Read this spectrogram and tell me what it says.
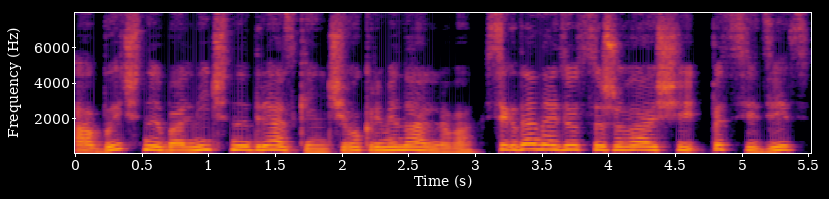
Обычные больничные дрязги, ничего криминального. Всегда найдется желающий подсидеть,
